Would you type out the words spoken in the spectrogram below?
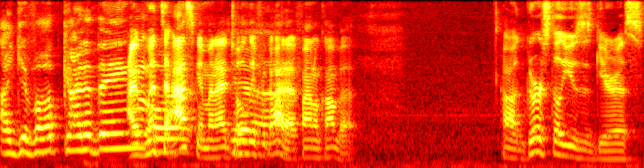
I give up kind of thing? I meant to ask him, and I totally Yeah. forgot at Final Kombat. Uh, Gur still uses Geras.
